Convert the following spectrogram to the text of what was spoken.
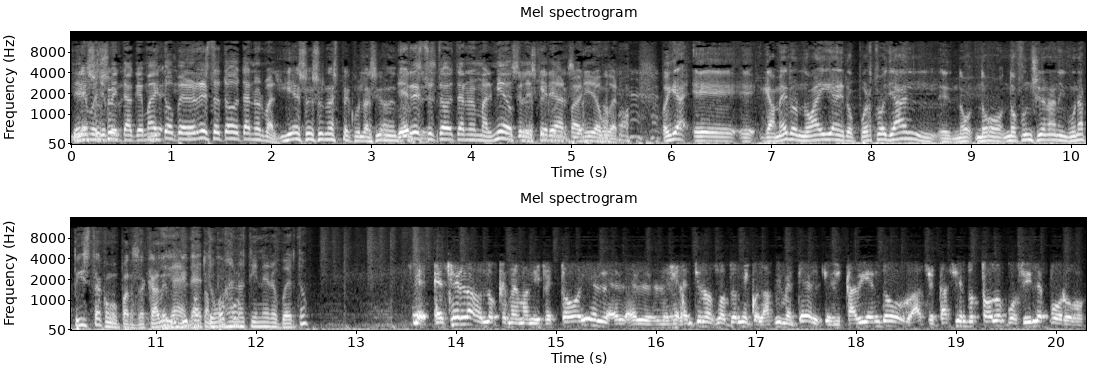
tenemos en Ventaquemada y y- todo, pero el resto todo está normal. Y eso es una especulación, entonces. Resto todo está normal, miedo Es que les quiere dar para venir a jugar. No. Oiga, eh, eh, Gamero, ¿no hay aeropuerto allá? El- eh, no, no, ¿No funciona ninguna pista como para sacar el equipo ¿verdad, Tunja tampoco? no tiene aeropuerto? Eh, Ese es lo, lo que me manifestó hoy el, el- el gerente de nosotros, Nicolás Pimentel, que se está viendo, se está haciendo todo lo posible por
